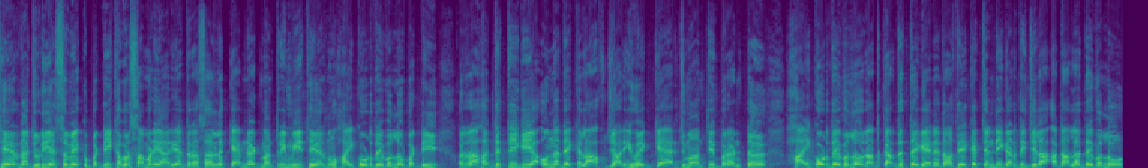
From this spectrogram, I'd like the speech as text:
ਥੇਰ ਨਾਲ ਜੁੜੀ ਇਸ ਸਮੇਂ ਇੱਕ ਵੱਡੀ ਖਬਰ ਸਾਹਮਣੇ ਆ ਰਹੀ ਹੈ। ਦਰਅਸਲ ਕੈਬਨਿਟ ਮੰਤਰੀ ਮੀਤ ਥੇਰ ਨੂੰ ਹਾਈ ਕੋਰਟ ਦੇ ਵੱਲੋਂ ਵੱਡੀ ਰਾਹਤ ਦਿੱਤੀ ਗਈ ਆ। ਉਹਨਾਂ ਦੇ ਖਿਲਾਫ ਜਾਰੀ ਹੋਏ ਗੈਰ ਜ਼ਮਾਨਤੀ ਵਾਰੰਟ ਹਾਈ ਕੋਰਟ ਦੇ ਵੱਲੋਂ ਰੱਦ ਕਰ ਦਿੱਤੇ ਗਏ ਨੇ। ਦੱਸ ਦਈਏ ਕਿ ਚੰਡੀਗੜ੍ਹ ਦੀ ਜ਼ਿਲ੍ਹਾ ਅਦਾਲਤ ਦੇ ਵੱਲੋਂ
